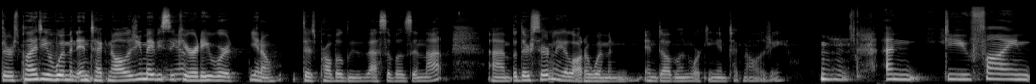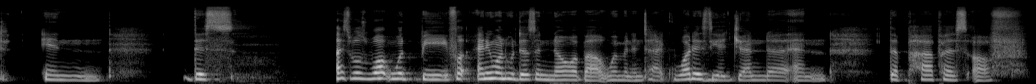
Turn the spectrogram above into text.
there's plenty of women in technology. Maybe security, yeah. where you know there's probably less of us in that, um, but there's certainly a lot of women in Dublin working in technology. Mm-hmm. And do you find in this I suppose what would be for anyone who doesn't know about women in tech, what is the agenda and the purpose of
